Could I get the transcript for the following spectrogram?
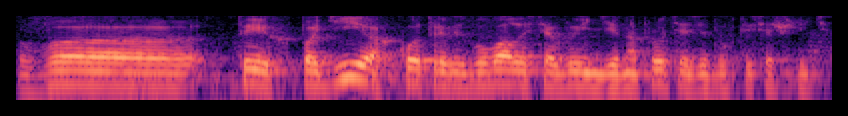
в тих подіях, котрі відбувалися в Індії на протязі двох тисячоліть.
